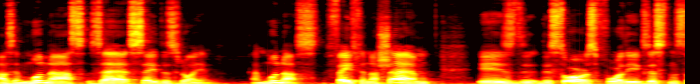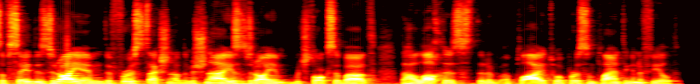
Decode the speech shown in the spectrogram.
as Emunas Ze Seidis Royim. Emunas, faith in Hashem, is the, the source for the existence of Seder Zrayim. The first section of the Mishnah is Zrayim, which talks about the halachas that apply to a person planting in a field.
